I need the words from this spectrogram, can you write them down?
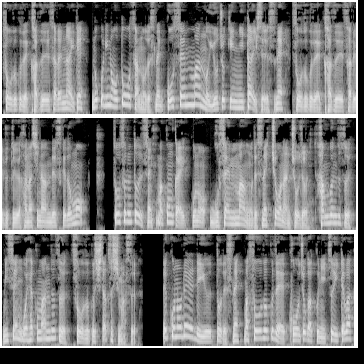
相続税課税されないで、残りのお父さんのですね、5000万の預貯金に対してですね、相続税課税されるという話なんですけども、そうするとですね、まあ、今回この5000万をですね、長男長女半分ずつ2500万ずつ相続したとします。で、この例で言うとですね、まあ、相続税控除額については、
